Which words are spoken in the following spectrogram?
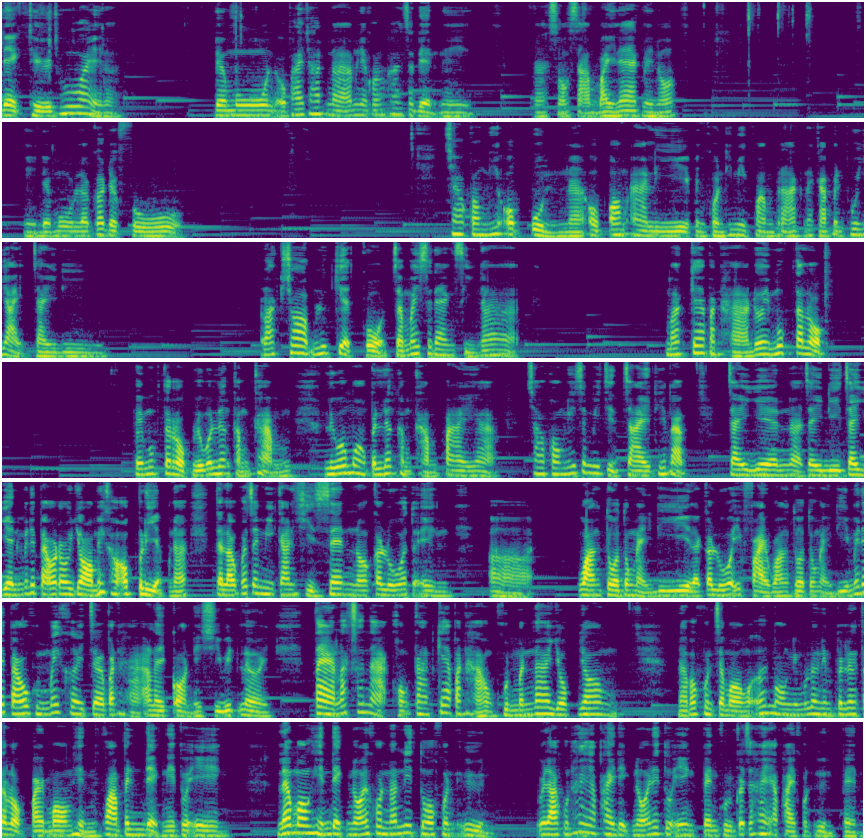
เด็กถือถ้วยนะเดอะมูนโอไพ่ธาตุน้ำเนี่ยค่อนข้างจะเด่นในนะสองสามใบแรกเลยเนาะนี่เดอะมูนแล้วก็เดอะฟู ชาวกองนี้อบอุ่นนะอบอ้อมอารีเป็นคนที่มีความรักนะครับ เป็นผู้ใหญ่ใจดี รักชอบหรือเกลียดโกรธจะไม่แสดงสีหน้า มักแก้ปัญหาด้วยมุกตลกเป็นมุกตลกหรือว่าเรื่องขำๆหรือว่ามองเป็นเรื่องขำๆไปอะ ชาวกองนี้จะมีจิตใจที่แบบใจเย็นอะใจดีใจเย็นไม่ได้แปลว่าเรายอมให้เขาเอาเปรียบนะ แต่เราก็จะมีการขีดเส้นเนาะก็รู้ว่าตัวเองเอ่อ วางตัวตรงไหนดี แล้วก็รู้ว่าอีกฝ่ายวางตัวตรงไหนดี ไม่ได้แปลว่าคุณไม่เคยเจอปัญหาอะไรก่อนในชีวิตเลย แต่ลักษณะของการแก้ปัญหาของคุณมันน่ายกย่องนะเพราะคุณจะมองว่าเออมองนี่เรื่องนี้เป็นเรื่องตลกไปมองเห็นความเป็นเด็กในตัวเอง แล้วมองเห็นเด็กน้อยคนนั้นในตัวคนอื่น เวลาคุณให้อภัยเด็กน้อยในตัวเองเป็น คุณก็จะให้อภัยคนอื่นเป็น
